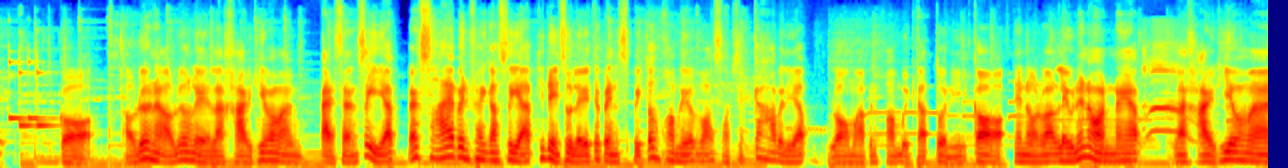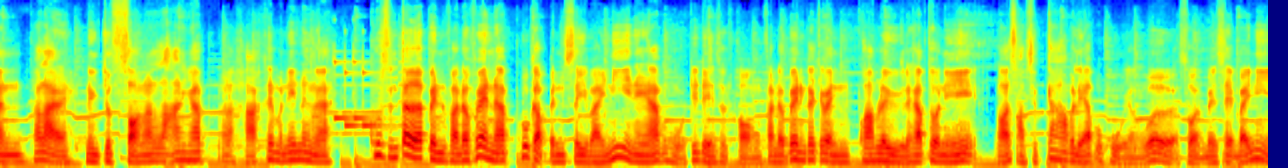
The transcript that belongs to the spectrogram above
137ก็ เอาเรื่องนะเอาเรื่องเลยราคาอยู่ที่ประมาณ8 4 0 0 0ครับแบ็กซ้ายเป็นแฟนกาเซียบที่เด่นสุดเลยจะเป็นสปีดต้นความเร็ว139ไปเลยครับลองมาเป็นความบึดครับตัวนี้ก็แน่นอนว่าเร็วแน่นอนนะครับราคาอยู่ที่ประมาณเท่าไหร่ 1.2 ล้านล้านครับราคาขึ้นมานิดนึงนะคู่เซนเตอร์เป็นฟันเดอร์เฟนนะครับคู่กับเป็นซีไบนี่นะครับโอ้โหที่เด่นสุดของฟันเดอร์เฟนก็จะเป็นความเร็วเลยครับตัวนี้ 139 ไปเลยครับโอ้โหอย่างเวอร์ส่วนเป็นเซไบนี่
